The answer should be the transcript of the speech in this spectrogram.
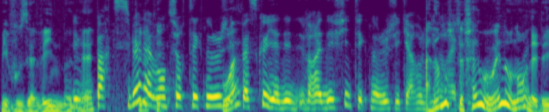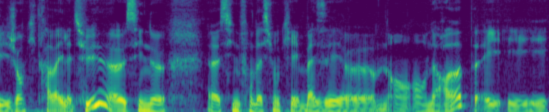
mais vous avez une monnaie. Et vous participez à l'aventure technologique parce qu'il y a des vrais défis technologiques à relever. Ah non, tout à fait. Oui, non, non, il y a des gens qui travaillent là-dessus. Euh, c'est une, euh, c'est une fondation qui est basée en, Europe et,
